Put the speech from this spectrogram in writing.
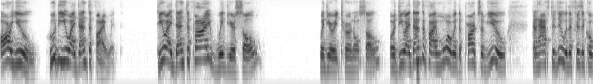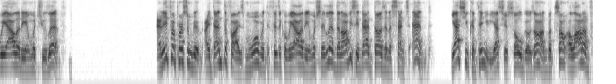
Are you, who do you identify with? Do you identify with your soul, with your eternal soul? Or do you identify more with the parts of you that have to do with the physical reality in which you live? And if a person identifies more with the physical reality in which they live, then obviously that does, in a sense, end. Yes, you continue. Yes, your soul goes on, but some a lot of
